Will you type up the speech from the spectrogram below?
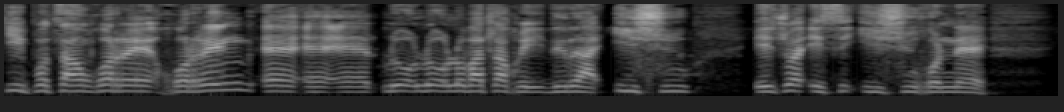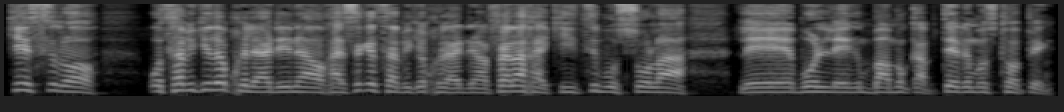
ke ipotsang gore goreng lo batla go e dira issue e tswa e se issue gonne ke selo o tshamekile kgwele ya dinao ga se ke tshameke kgwele ya dinao fela ga ke itse bosola le boleng ba mokaptene mo setlhopheng.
